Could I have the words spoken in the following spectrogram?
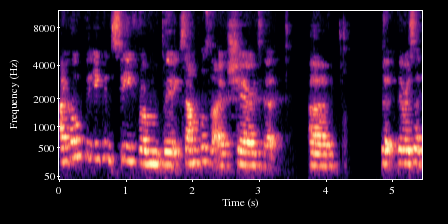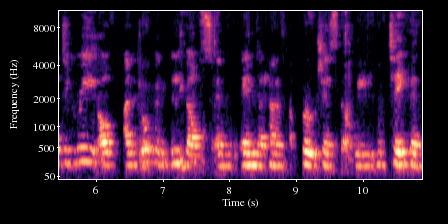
I hope that you can see from the examples that I've shared that um, that there is a degree of an open ethos in, in the kind of approaches that we have taken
